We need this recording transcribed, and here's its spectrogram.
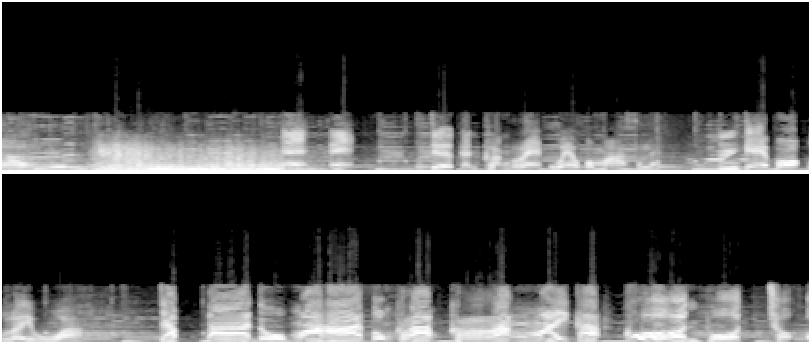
ค่ะ เจอกันครั้งแรกแววก็มาซะแล้วเจ๊บอกเลยว่า จับตาดูมหาสงครามครั้งใหม่ค่ะคนผู้ชอ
